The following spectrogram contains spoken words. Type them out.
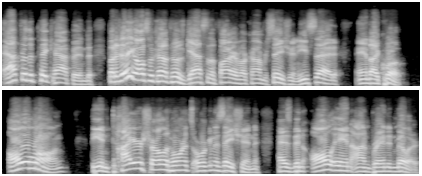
after the pick happened, but I think also kind of throws gas in the fire of our conversation. He said, and I quote, all along, the entire Charlotte Hornets organization has been all in on Brandon Miller.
